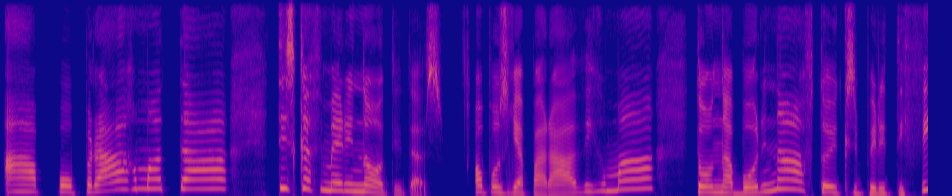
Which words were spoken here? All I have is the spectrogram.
από πράγματα της καθημερινότητας. Όπως για παράδειγμα το να μπορεί να αυτοεξυπηρετηθεί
